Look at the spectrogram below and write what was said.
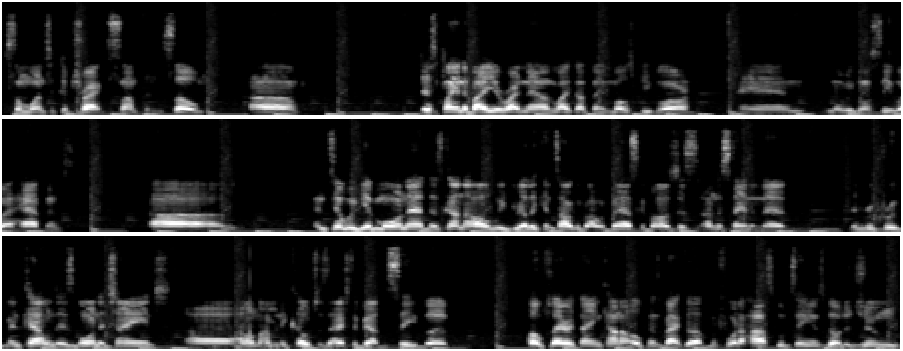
someone to contract something. So, uh, just playing it by ear right now, like I think most people are, and you know, we're gonna see what happens. Uh, until we get more on that, that's kind of all we really can talk about with basketball. Is just understanding that the recruitment calendar is going to change. Uh, I don't know how many coaches I actually be able to see, but hopefully everything kind of opens back up before the high school teams go to June.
